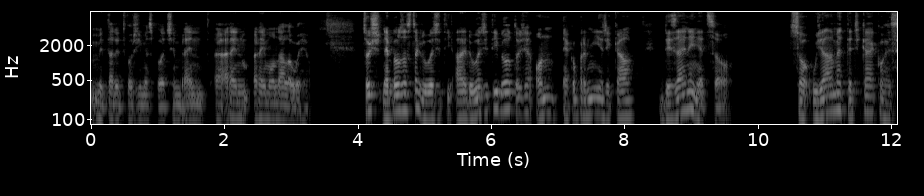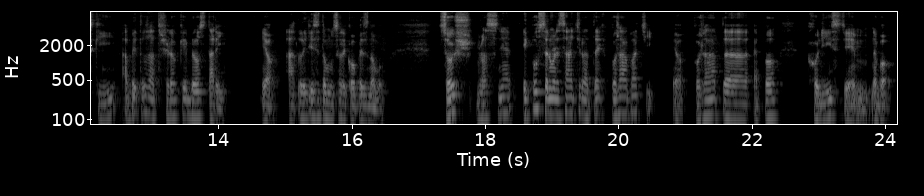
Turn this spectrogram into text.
my tady tvoříme společně brand uh, Ray, Raymonda Louieho. Což nebylo zase tak důležitý, ale důležitý bylo to, že on jako první říkal, design je něco, co uděláme teďka jako hezký, aby to za tři roky bylo starý. Jo, a lidi si to museli koupit znovu. Což vlastně i po 70 letech pořád platí. Jo, pořád uh, Apple chodí s tím, nebo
